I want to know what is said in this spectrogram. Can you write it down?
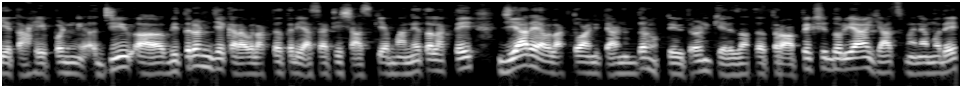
येत आहे. पण जी वितरण जे करावं लागतं तर यासाठी शासकीय मान्यता लागते जी आर यावं लागतो आणि त्यानंतर हप्ते वितरण केलं जातं. तर अपेक्षित धरूया याच महिन्यामध्ये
